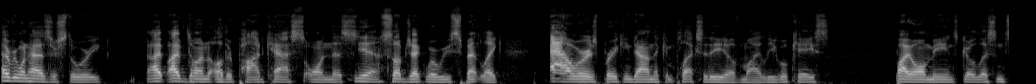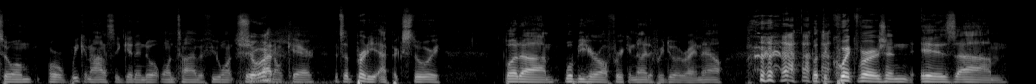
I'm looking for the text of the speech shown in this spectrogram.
everyone has their story. I've I've done other podcasts on this Yeah. subject where we've spent like hours breaking down the complexity of my legal case. By all means, go listen to them, or we can honestly get into it one time if you want to. Sure. I don't care. It's a pretty epic story, But um, we'll be here all freaking night if we do it right now. but the quick version is um,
